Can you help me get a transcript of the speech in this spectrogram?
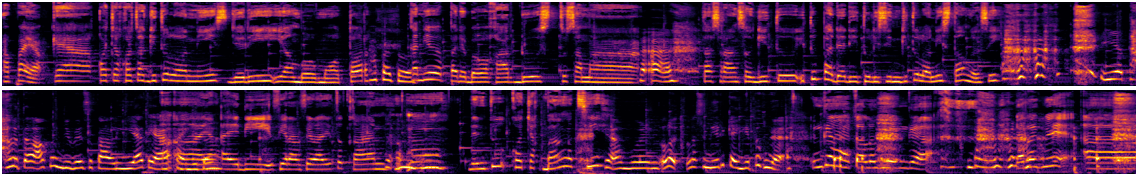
apa ya? Kayak kocak-kocak gitu loh Nis. Jadi yang bawa motor Apa tuh? kan dia pada bawa kardus tuh sama Ah, tas ransel gitu. Itu pada ditulisin gitu loh Nis, tau gak sih? iya tahu-tahu aku juga suka lihat ya kayak Ah, gitu. yang kayak di viral-viral itu kan. Dan itu kocak banget sih. Ya ampun, lo, lo sendiri kayak gitu nggak? Enggak, kalau gue enggak. Karena gue eh,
